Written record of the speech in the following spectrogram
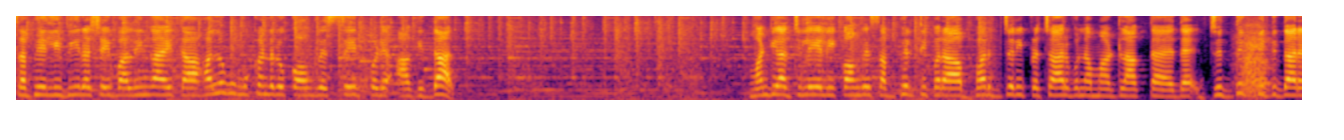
ಸಭೆಯಲ್ಲಿ ವೀರಶೈವ ಲಿಂಗಾಯತ ಹಲವು ಮುಖಂಡರು ಕಾಂಗ್ರೆಸ್ ಸೇರ್ಪಡೆ ಆಗಿದ್ದಾರೆ. ಮಂಡ್ಯ ಜಿಲ್ಲೆಯಲ್ಲಿ ಕಾಂಗ್ರೆಸ್ ಅಭ್ಯರ್ಥಿ ಪರ ಭರ್ಜರಿ ಪ್ರಚಾರವನ್ನ ಮಾಡಲಾಗ್ತಾ ಇದೆ. ಜಿದ್ದಿಗೆ ಬಿದ್ದಿದ್ದಾರೆ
